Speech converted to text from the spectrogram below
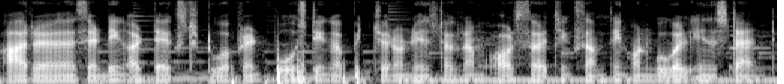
are uh, sending a text to a friend posting a picture on instagram or searching something on google instant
